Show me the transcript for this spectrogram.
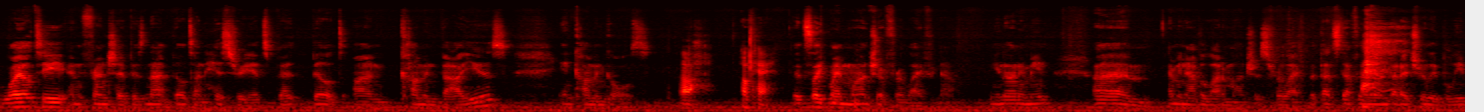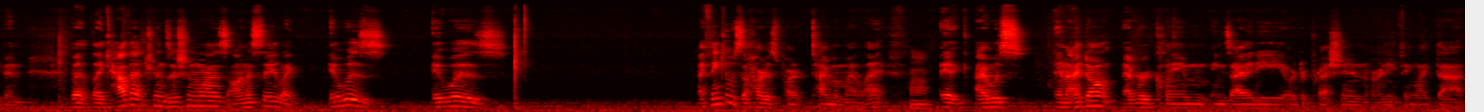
loyalty and friendship is not built on history. It's bu- built on common values and common goals. Oh, okay. It's like my mantra for life now. You know what I mean? Um, I mean, I have a lot of mantras for life, but that's definitely one that I truly believe in. But like how that transition was, honestly, like it was, it was. I think it was the hardest part time of my life. Hmm. It, I was, and I don't ever claim anxiety or depression or anything like that,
